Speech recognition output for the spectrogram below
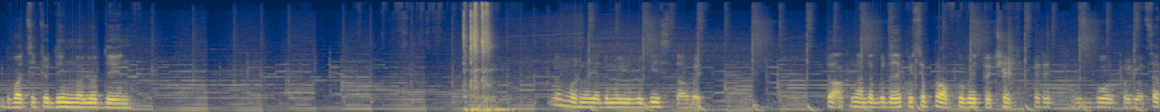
2101. Ну, можна, я думаю, любі ставити. Так, треба буде якусь оправку виточити перед зборкою. Це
